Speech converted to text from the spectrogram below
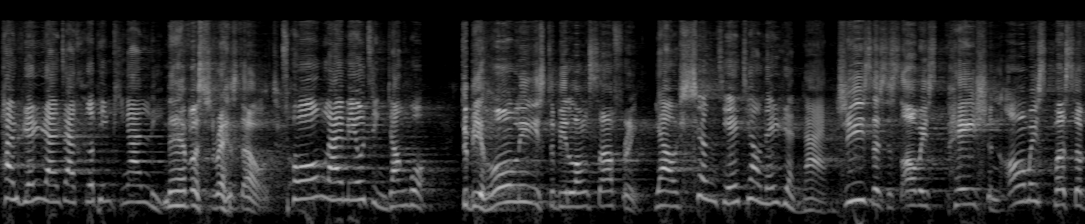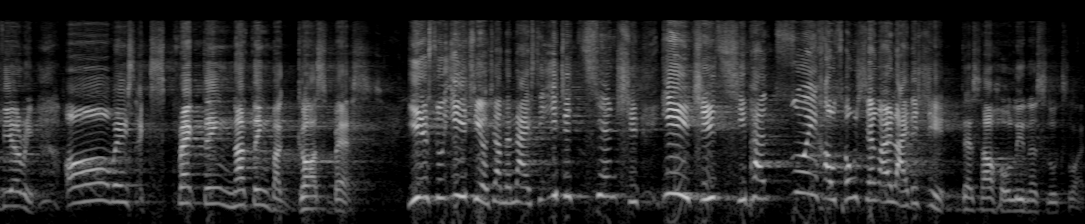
他仍然在和平平安里， Never stressed out. 从来没有紧张过。 To be holy is to be long suffering. 要圣洁，就要能忍耐。 Jesus is always patient, always persevering, always expecting nothing but God's best. 耶稣一直有这样的耐心，一直坚持，一直期盼最好从神而来的事， That's how holiness looks like.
